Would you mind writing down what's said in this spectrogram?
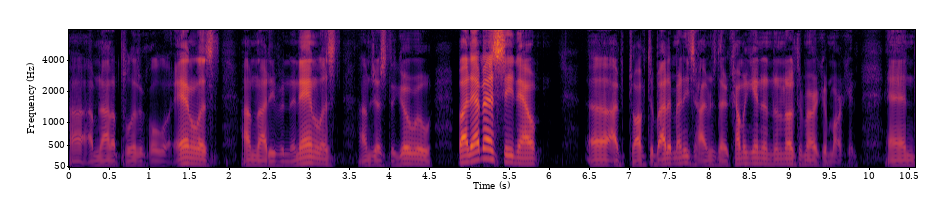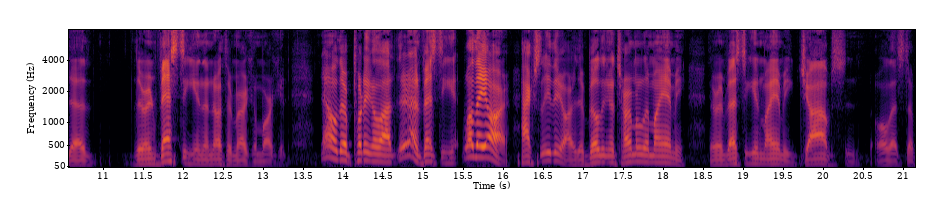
Uh, I'm not a political analyst. I'm not even an analyst. I'm just a guru. But MSC now, uh, I've talked about it many times. They're coming in in the North American market, and uh, they're investing in the North American market. No, they're putting a lot. They're not investing. In, well, they are actually. They are. They're building a terminal in Miami. They're investing in Miami jobs and all that stuff.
